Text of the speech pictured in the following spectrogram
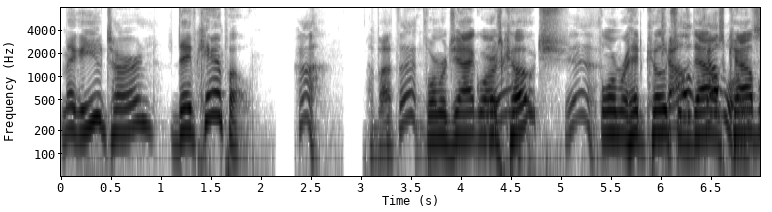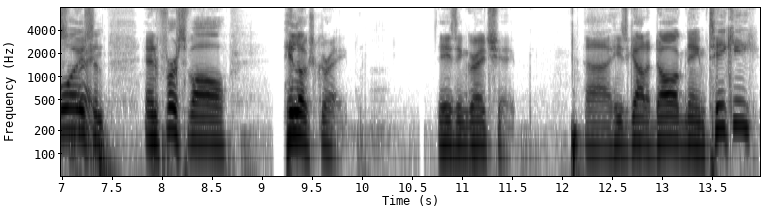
Make a U-turn. Dave Campo, Huh. How about that? former Jaguars Yeah. coach, Yeah. former head coach Cow- of the Dallas Cowboys, Cowboys, right. and and first of all, he looks great. He's in great shape. Uh, he's got a dog named Tiki.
